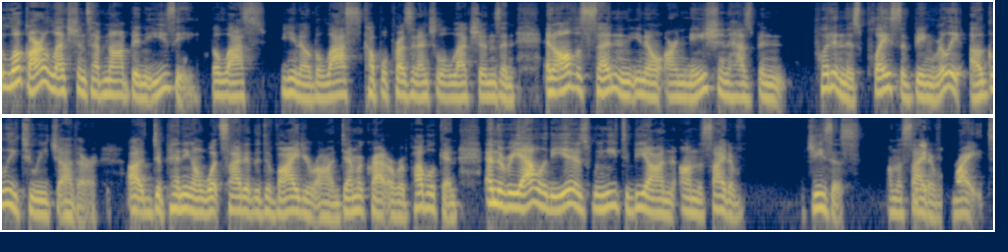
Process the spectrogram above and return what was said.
look our elections have not been easy the last you know the last couple presidential elections and and all of a sudden you know our nation has been put in this place of being really ugly to each other uh, depending on what side of the divide you're on democrat or republican and the reality is we need to be on on the side of jesus on the side right. of right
